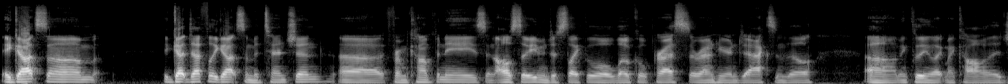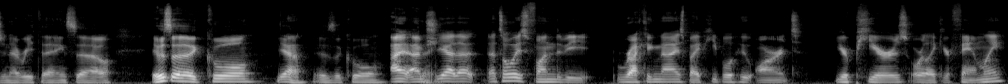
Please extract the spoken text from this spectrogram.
it got some it got definitely got some attention uh, from companies and also even just like the little local press around here in Jacksonville um, including like my college and everything so it was a cool yeah it was a cool I, I'm thing. sure yeah that that's always fun to be recognized by people who aren't your peers or like your family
